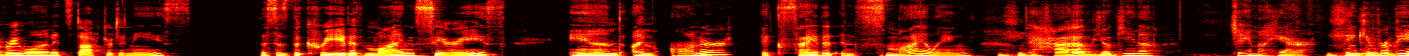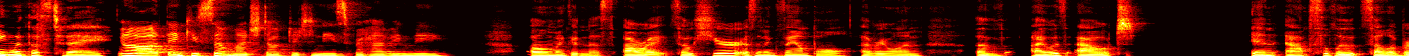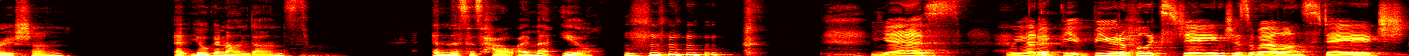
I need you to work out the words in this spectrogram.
Everyone. It's Dr. Denise. This is the Creative Minds series, and I'm honored, excited, and smiling to have Yogini Jaima here. Thank you for being with us today. Oh, thank you so much, Dr. Denise, for having me. Oh, my goodness. All right. So, here is an example, everyone, of I was out in absolute celebration at Yoganandance. And this is how I met you. yes, we had a be- beautiful exchange as well on stage,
